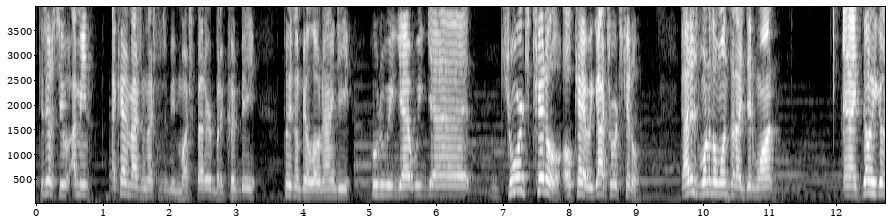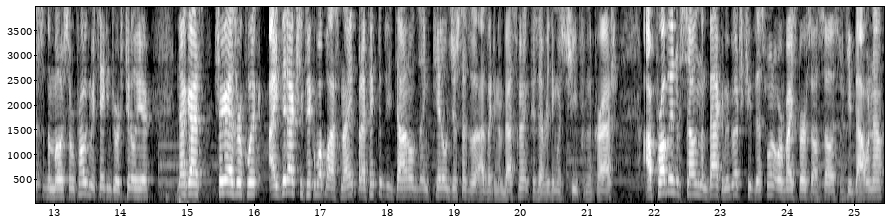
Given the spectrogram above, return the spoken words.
Because you gotta see, I mean, I can't imagine the next one to be much better, but it could be. Please don't be a low 90. Who do we get? We get George Kittle. Okay, we got George Kittle. That is one of the ones that I did want. And I know he goes for the most, so we're probably going to be taking George Kittle here. Now, guys, show you guys real quick. I did actually pick him up last night, but I picked up these Donalds and Kittle just as, a, as like an investment because everything was cheap from the crash. I'll probably end up selling them back, and maybe I'll just keep this one, or vice versa. I'll sell this one keep that one now.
